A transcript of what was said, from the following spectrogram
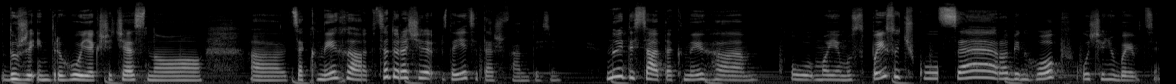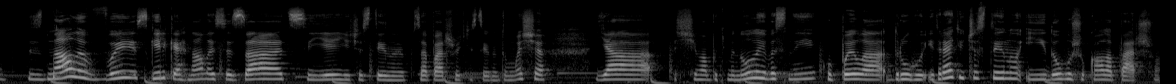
Дуже інтригує, якщо чесно, ця книга. Це, до речі, здається, теж фентезі. Ну і десята книга у моєму списочку це Робін Гоп, учень убивці. Знали б ви, скільки гналися за цією частиною, за першою частиною, тому що я ще, мабуть, минулої весни купила другу і третю частину і довго шукала першу.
